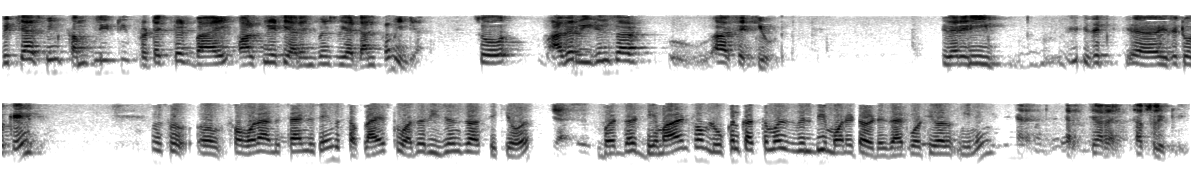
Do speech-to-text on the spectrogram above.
which has been completely protected by alternative arrangements we have done from India. So other regions are are secured. Is there any? Is it uh, is it okay? So, uh, from what I understand, you're saying the supplies to other regions are secure. Yes. But the demand from local customers will be monitored. Is that what you're meaning? Yes, you're right. Absolutely.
